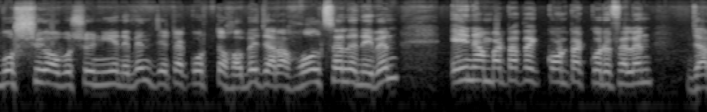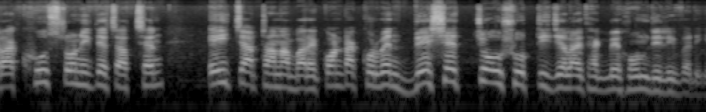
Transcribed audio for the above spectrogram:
অবশ্যই অবশ্যই নিয়ে নেবেন, যেটা করতে হবে, যারা হোলসেলে নেবেন, এই নাম্বারটাতে কন্ট্যাক্ট করে ফেলেন। যারা খুচরো নিতে চাচ্ছেন, এই চারটা নাম্বারে কন্ট্যাক্ট করবেন। দেশের চৌষট্টি জেলায় থাকবে হোম ডেলিভারি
